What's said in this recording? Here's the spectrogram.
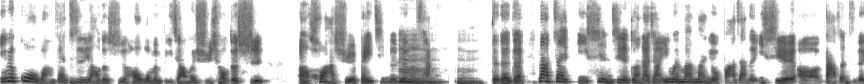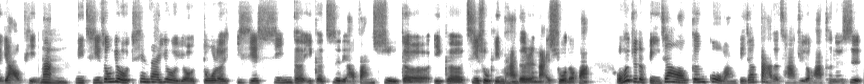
因为过往在制药的时候，嗯、我们比较会需求的是呃化学背景的人才。嗯，嗯对对对。那在以现阶段来讲，因为慢慢有发展的一些呃大分子的药品，嗯、那你其中又现在又有多了一些新的一个治疗方式的一个技术平台的人来说的话，我会觉得比较跟过往比较大的差距的话，可能是。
